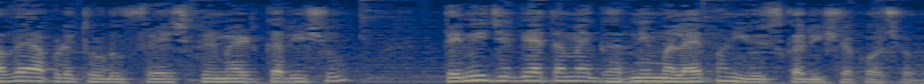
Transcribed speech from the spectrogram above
હવે આપણે થોડું ફ્રેશ ક્રીમ એડ કરીશું. તેની જગ્યાએ તમે ઘરની મલાઈ પણ યુઝ કરી શકો છો.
